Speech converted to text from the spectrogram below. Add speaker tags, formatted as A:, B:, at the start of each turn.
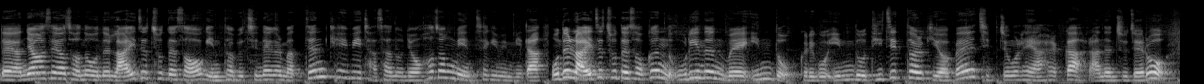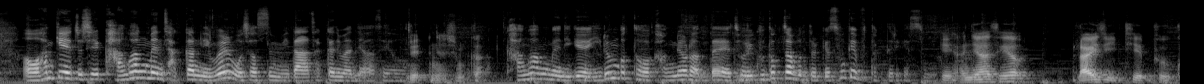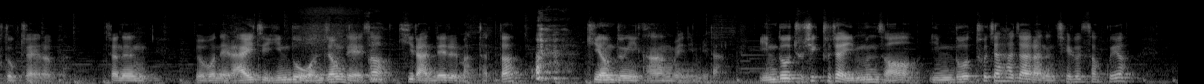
A: 네, 안녕하세요. 저는 오늘 라이즈 초대석 인터뷰 진행을 맡은 KB 자산운용 허정민 책임입니다. 오늘 라이즈 초대석은 우리는 왜 인도 그리고 인도 디지털 기업에 집중을 해야 할까라는 주제로 어, 함께 해 주실 강황맨 작가님을 모셨습니다. 작가님 안녕하세요.
B: 네, 안녕하십니까.
A: 강황맨 이게 이름부터 강렬한데 저희
B: 네.
A: 구독자분들께 소개 부탁드리겠습니다.
B: 예, 안녕하세요. 라이즈 ETF 구독자 여러분. 저는 요번에 라이즈 인도 원정대에서 길 안내를 맡았던 귀염둥이 강학맨입니다. 인도 주식 투자 입문서 인도 투자하자라는 책을 썼고요.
